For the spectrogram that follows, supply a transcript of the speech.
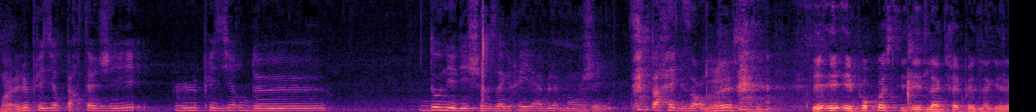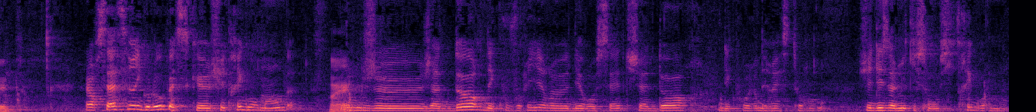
le plaisir de partager, le plaisir de donner des choses agréables à manger, par exemple. Et, pourquoi cette idée de la crêpe et de la galette? Alors c'est assez rigolo parce que je suis très gourmande. Donc j'adore découvrir euh, des recettes, j'adore découvrir des restaurants. J'ai des amis qui sont aussi très gourmands.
